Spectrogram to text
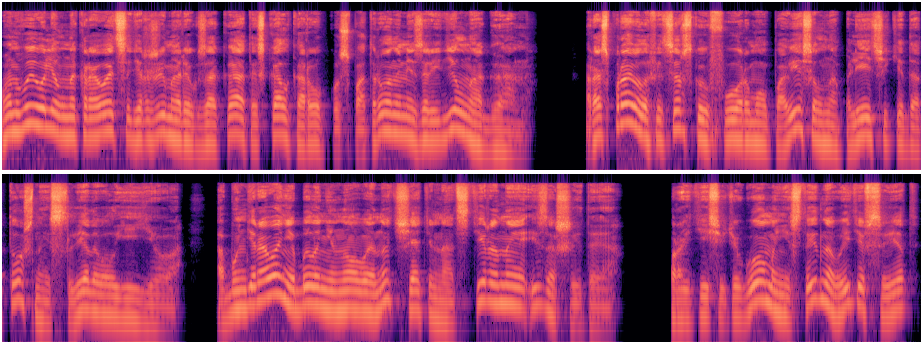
Он вывалил на кровать содержимое рюкзака, отыскал коробку с патронами, зарядил наган. Расправил офицерскую форму, повесил на плечики, дотошно исследовал ее. Обмундирование было не новое, но тщательно отстиранное и зашитое. пройтись утюгом и не стыдно выйти в свет.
